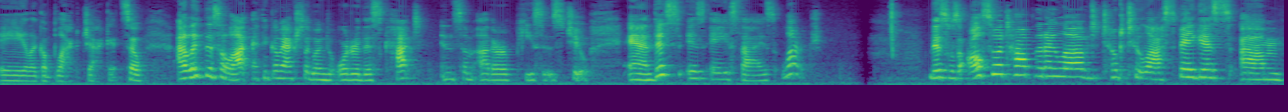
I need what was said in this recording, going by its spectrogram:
a like a black jacket. So I like this a lot. I think I'm actually going to order this cut in some other pieces too. And this is a size large. This was also a top that I loved, took to Las Vegas. Um,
